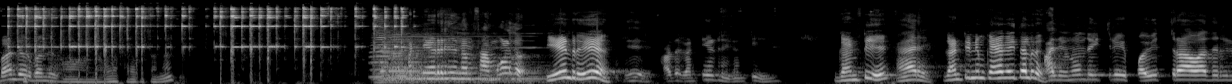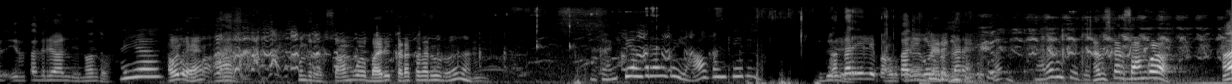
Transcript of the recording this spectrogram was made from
ಬಂದಿವ್ರು ಬಂದಿವ್ರು. ಪಟ್ನೆ ಹೇಳ್ರಿ ನಮ್ಮ ಸಾಮ್ಗಳದು. ಏನ್ರಿ? ಏ ಅದು ಗಂಟೆ ಹೇಳ್ರಿ ಗಂಟಿ. ಗಂಟಿ? ಹಾ ರೀ. ಗಂಟಿ ನಿಮ್ ಕೈಯಾಗ ಐತಲ್ರಿ? ಅಲ್ಲಿ ಇನ್ನೊಂದು ಐತ್ರಿ ಪವಿತ್ರವಾದ ಇರ್ತದ್ರಿ ಅಲ್ಲಿ ಇನ್ನೊಂದು. ಅಯ್ಯ. ಹೌದ್ರಿ? ಹಾ ರೀ. ಕುಂದ್ರಿ ಸ್ವಾಮಿಗಳು ಭಾರಿ ಕಡಕ್ ಅದಾರ ಇವ್ರು. ಗಂಟಿ ಅಂದ್ರಲ್ರಿ ಯಾವ ಗಂಟಿ ರೀ? ಇದು ಬಂದಾರಿ ಇಲ್ಲಿ ಭಕ್ತಾದಿಗಳು ಬೇರೆ ಬಂದಾರ. ಗಂಟಿ ಐತಲ್ಲ? ಯಾವ ಗಂಟಿ ನಮಸ್ಕಾರ ಸ್ವಾಮಿಗಳು. ಹಾ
